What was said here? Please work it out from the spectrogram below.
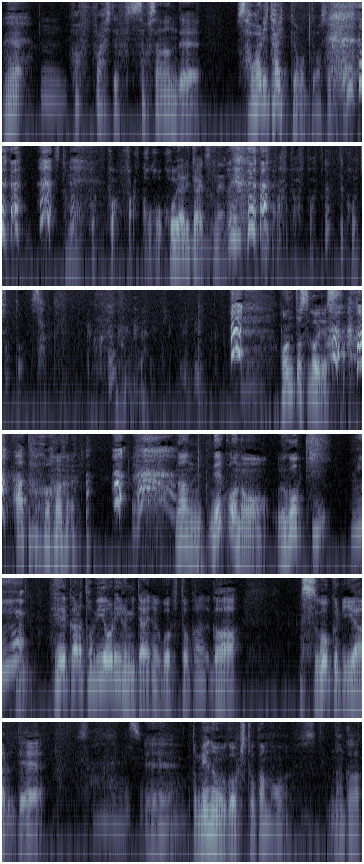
た。ね、うん、ふわふわしてふさふさなんで触りたいって思ってました僕はふわふわこここうやりたいですね。ふわふわふわってこうちょっとさ本当すごいです。あと なん猫の動き？ね。塀から飛び降りるみたいな動きとかがすごくリアルで。そうなんですよ、ね、えー、と目の動きとかもなんか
